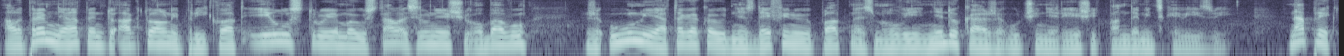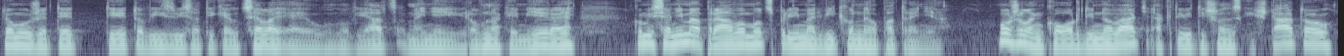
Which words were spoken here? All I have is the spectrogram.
ale pre mňa tento aktuálny príklad ilustruje moju stále silnejšiu obavu, že Únia, tak ako ju dnes definujú platné zmluvy, nedokáže účinne riešiť pandemické výzvy. Napriek tomu, že te, tieto výzvy sa týkajú celej EÚ vo viac menej rovnakej miere, komisia nemá právomoc príjmať výkonné opatrenia. Môže len koordinovať aktivity členských štátov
